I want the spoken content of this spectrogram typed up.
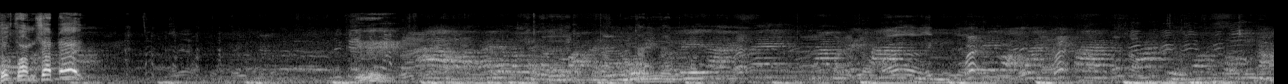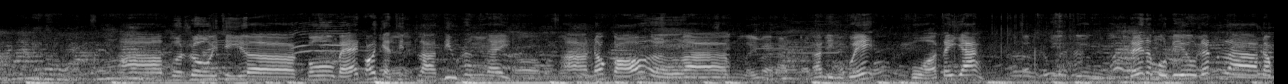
Thực phẩm sạch đấy. À, vừa rồi thì uh, cô bé có giải thích là tiêu rừng này à, nó có ở à, à, đỉnh Quế của Tây Giang. Đây là một điều rất là độc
